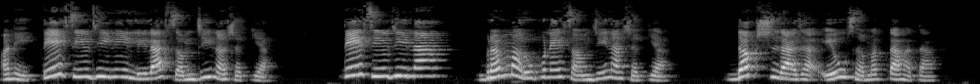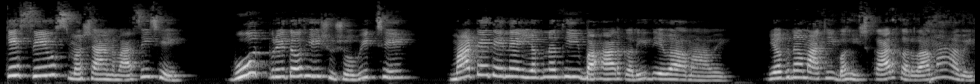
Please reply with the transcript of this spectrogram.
અને તે શિવજીની લીલા સમજી ન શક્યા. તે શિવજીના બ્રહ્મરૂપને સમજી ન શક્યા. દક્ષ રાજા એવું સમજતા હતા કે શિવ સ્મશાનવાસી છે. ભૂત પ્રેતોથી સુશોભિત છે. માટે તેને યજ્ઞથી બહાર કરી દેવામાં આવે. યજ્ઞમાંથી બહિષ્કાર કરવામાં આવે.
